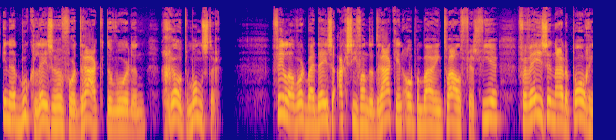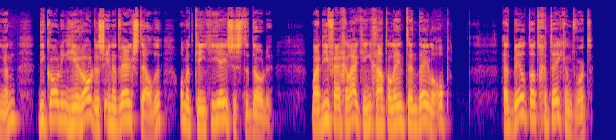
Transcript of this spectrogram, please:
In het boek lezen we voor draak de woorden groot monster. Veelal wordt bij deze actie van de draak in Openbaring 12, vers 4 verwezen naar de pogingen die koning Herodes in het werk stelde om het kindje Jezus te doden. Maar die vergelijking gaat alleen ten dele op. Het beeld dat getekend wordt,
